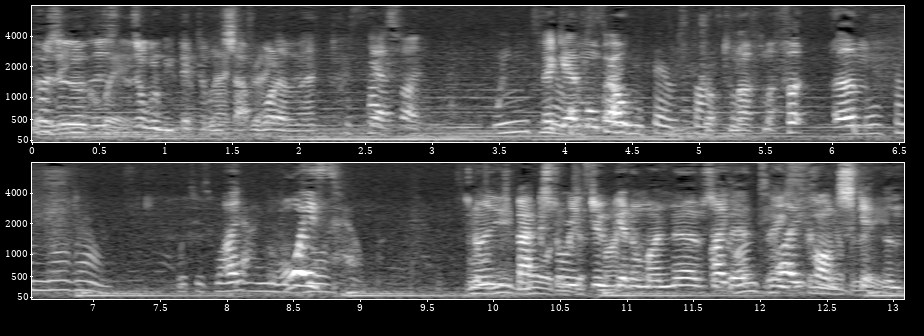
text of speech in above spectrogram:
This is this is all going to be picked up on the side. Whatever, man. Yeah, it's fine. We need to know Again, for more certain if Dropped them off my foot. Um, from your realm, which is why I- I, need what your help. None of these need more than backstories do get on my nerves a I- bit. I- You can't skip them.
